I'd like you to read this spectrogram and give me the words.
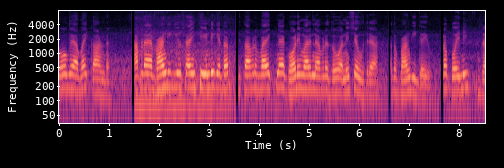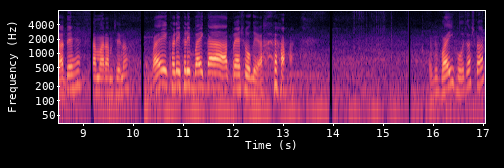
हो ગયા ભાઈ કાંડ. આપણે ભાંગી ગયું છે અહીંથી ઇન્ડિકેટર તો આપણે બાઇકને ઘોડી મારીને આપણે જોવા નીચે ઉતર્યા. તો ભાંગી ગયું. તો કોઈ નહીં જાતે હે. આરામ આરામ છે ના भाई खड़ी खड़ी बाइक का क्रैश हो गया अबे भाई हो जा स्टार्ट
